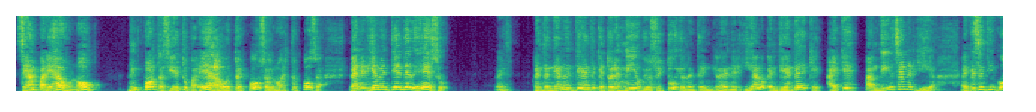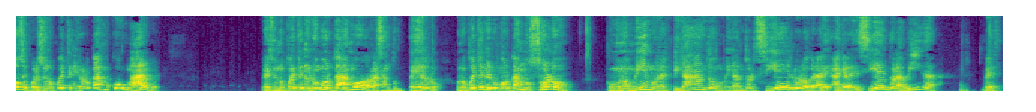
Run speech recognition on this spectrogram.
sean parejas o no. No importa si es tu pareja o es tu esposa o no es tu esposa. La energía no entiende de eso. ¿ves? La energía no entiende que tú eres mío, que yo soy tuyo. La, la, energía lo que entiende es que hay que expandir esa energía, hay que sentir gozo. Por eso uno puede tener orgasmo con un árbol. Eso, uno puede tener un orgasmo abrazando un perro, uno puede tener un orgasmo solo con uno mismo, respirando, mirando el cielo, agradeciendo la vida, ¿ves?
